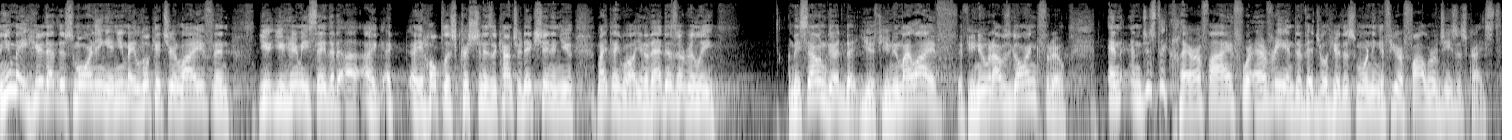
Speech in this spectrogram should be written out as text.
And you may hear that this morning and you may look at your life and you, you hear me say that uh, a, a, a hopeless Christian is a contradiction and you might think, well, you know, that doesn't really, it may sound good, but you, if you knew my life, if you knew what I was going through. And, and just to clarify for every individual here this morning, if you're a follower of Jesus Christ,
